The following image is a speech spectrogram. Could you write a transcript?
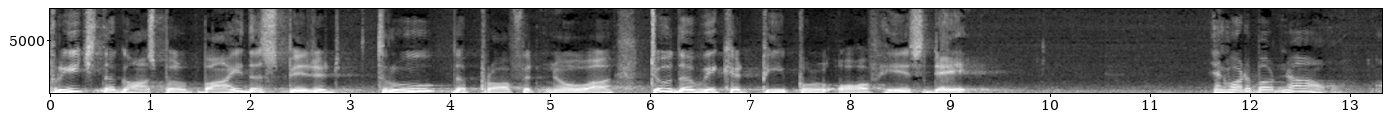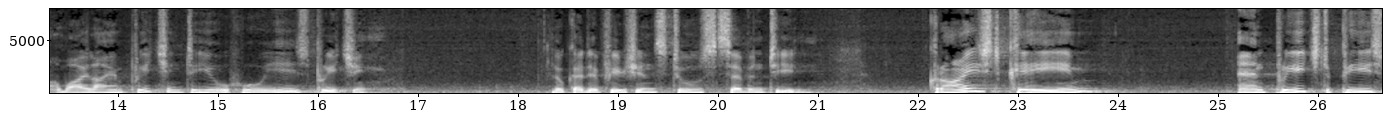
preached the gospel by the Spirit through the prophet Noah to the wicked people of his day. And what about now? While I am preaching to you, who is preaching? Look at Ephesians 2:17. Christ came and preached peace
